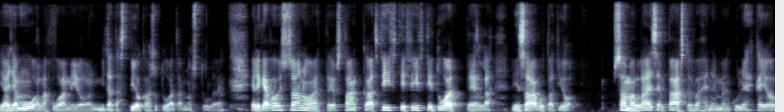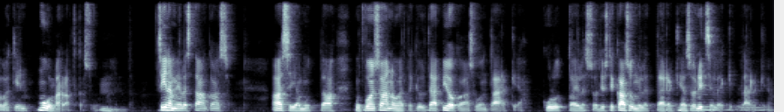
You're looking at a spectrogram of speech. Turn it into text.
ja, ja muualla huomioon, mitä tästä biokaasutuotannosta tulee. Eli voisi sanoa, että jos tankkaat 50-50 tuotteella, niin saavutat jo samanlaisen päästövähenemään kuin ehkä jollakin muulla ratkaisulla. Mm. Siinä mielessä tämä on myös asia, mutta, mutta voin sanoa, että kyllä tämä biokaasu on tärkeä kuluttajille. Se on tietysti Kasumille tärkeä, se on itsellekin tärkeä.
